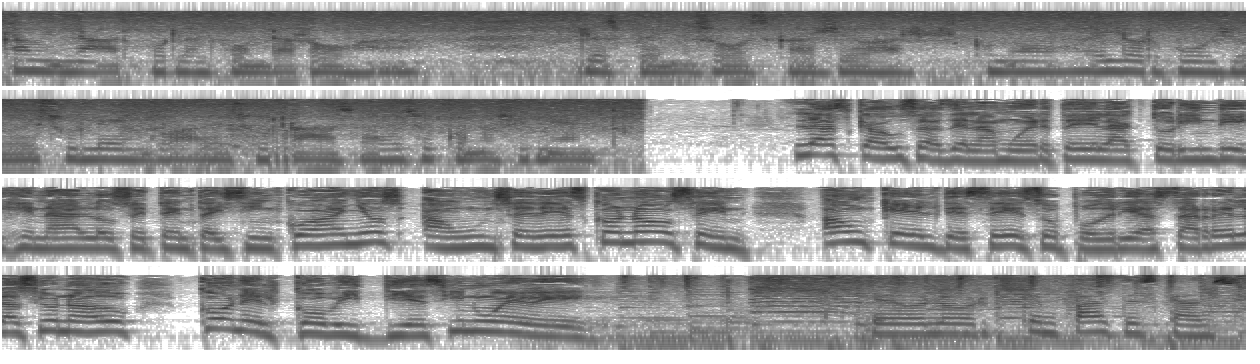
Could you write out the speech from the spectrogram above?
caminar por la alfombra roja de los premios Oscar, llevar como el orgullo de su lengua, de su raza, de su conocimiento. Las causas de la muerte del actor indígena a los 75 años aún se desconocen, aunque el deceso podría estar relacionado con el COVID-19. Qué dolor, que en paz descanse.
